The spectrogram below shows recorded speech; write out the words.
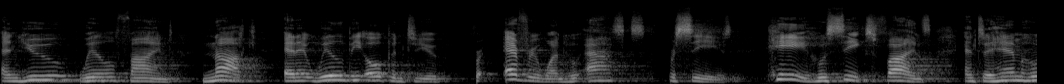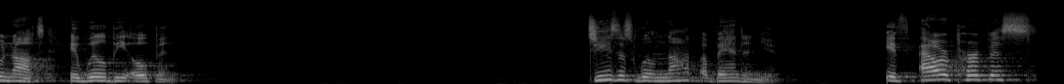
and you will find. Knock and it will be open to you. For everyone who asks receives. He who seeks finds, and to him who knocks it will be open. Jesus will not abandon you. If our purpose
